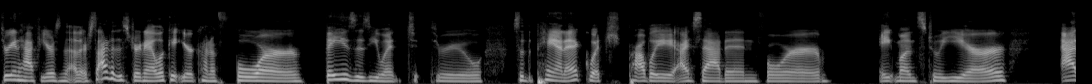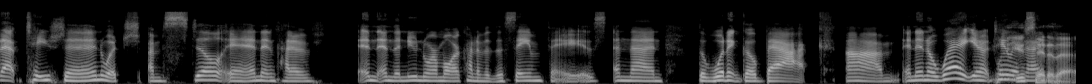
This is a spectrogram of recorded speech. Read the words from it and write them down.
three and a half years on the other side of this journey, I look at your kind of four phases you went to, through. So, the panic, which probably I sat in for eight months to a year, adaptation, which I'm still in and kind of and, and the new normal are kind of in the same phase. And then the wouldn't go back. Um, and in a way, you know, Taylor, what do you say I, to that?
